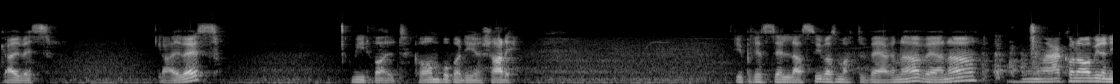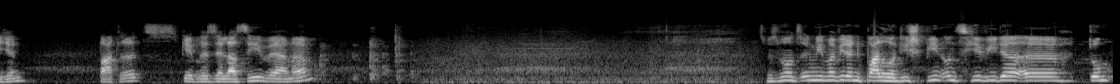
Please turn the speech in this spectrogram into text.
Galvez. Galvez. Wiedwald. Komm, Bombardier. Schade. Gebrissel Lassi. Was macht Werner? Werner. Na, kommt auch wieder nicht hin. Bartels. Gebrissel Lassi. Werner. Jetzt müssen wir uns irgendwie mal wieder den Ball holen. Die spielen uns hier wieder äh, dumm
